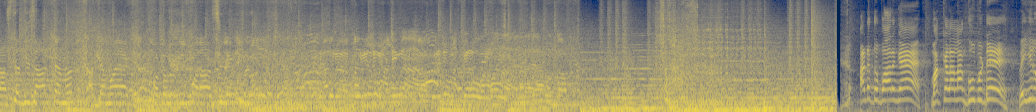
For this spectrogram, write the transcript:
রাস্তা দিয়ে যাওয়ার টাইম তাতে আমার একটা ফটো নিয়ে পড়া আসছিল পুরো அடுத்து பாருங்க. மக்களெல்லாம் கூப்பிட்டு வெயில்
